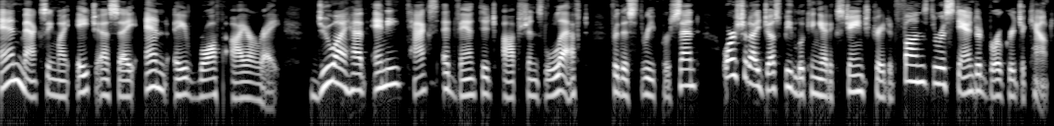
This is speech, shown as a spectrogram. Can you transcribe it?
and maxing my HSA and a Roth IRA. Do I have any tax advantage options left for this 3%? Or should I just be looking at exchange traded funds through a standard brokerage account?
